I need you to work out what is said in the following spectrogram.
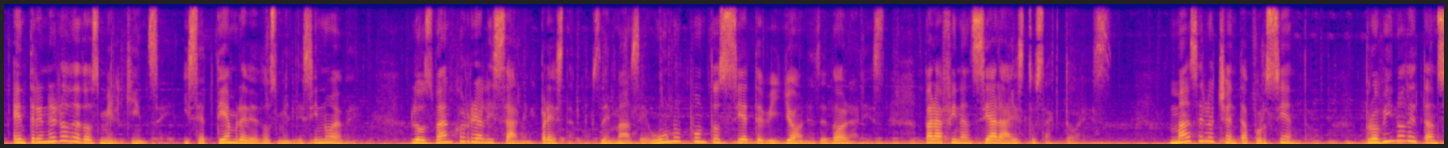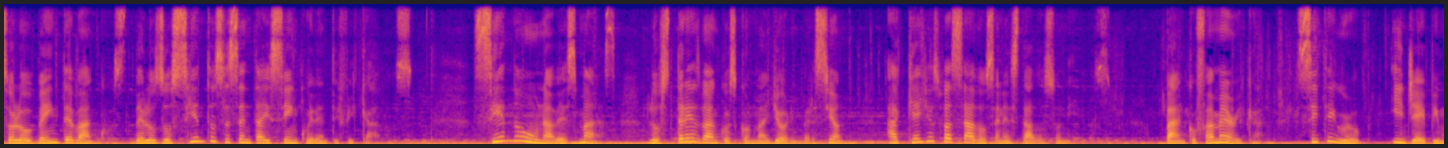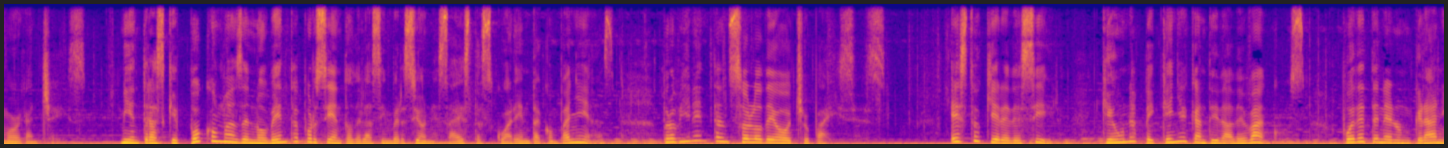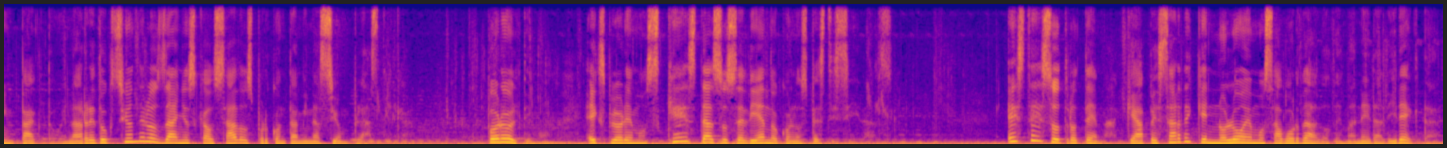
Entre enero de 2015 y septiembre de 2019, los bancos realizaron préstamos de más de 1.7 billones de dólares para financiar a estos actores. Más del 80% provino de tan solo 20 bancos de los 265 identificados, siendo una vez más los tres bancos con mayor inversión aquellos basados en Estados Unidos. Bank of America, Citigroup y JP Morgan Chase. Mientras que poco más del 90% de las inversiones a estas 40 compañías provienen tan solo de 8 países. Esto quiere decir que una pequeña cantidad de bancos puede tener un gran impacto en la reducción de los daños causados por contaminación plástica. Por último, exploremos qué está sucediendo con los pesticidas. Este es otro tema que a pesar de que no lo hemos abordado de manera directa,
